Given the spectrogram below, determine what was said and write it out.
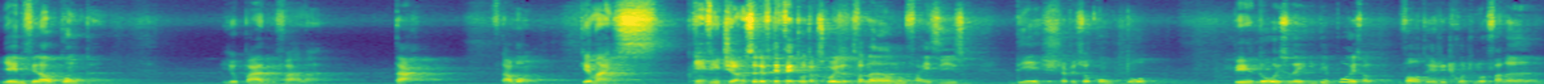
E aí no final conta. E o padre fala: Tá, tá bom, que mais? Porque em 20 anos você deve ter feito outras coisas. Fala: Não, não faz isso. Deixa, a pessoa contou, perdoa isso daí e depois fala, volta e a gente continua falando.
